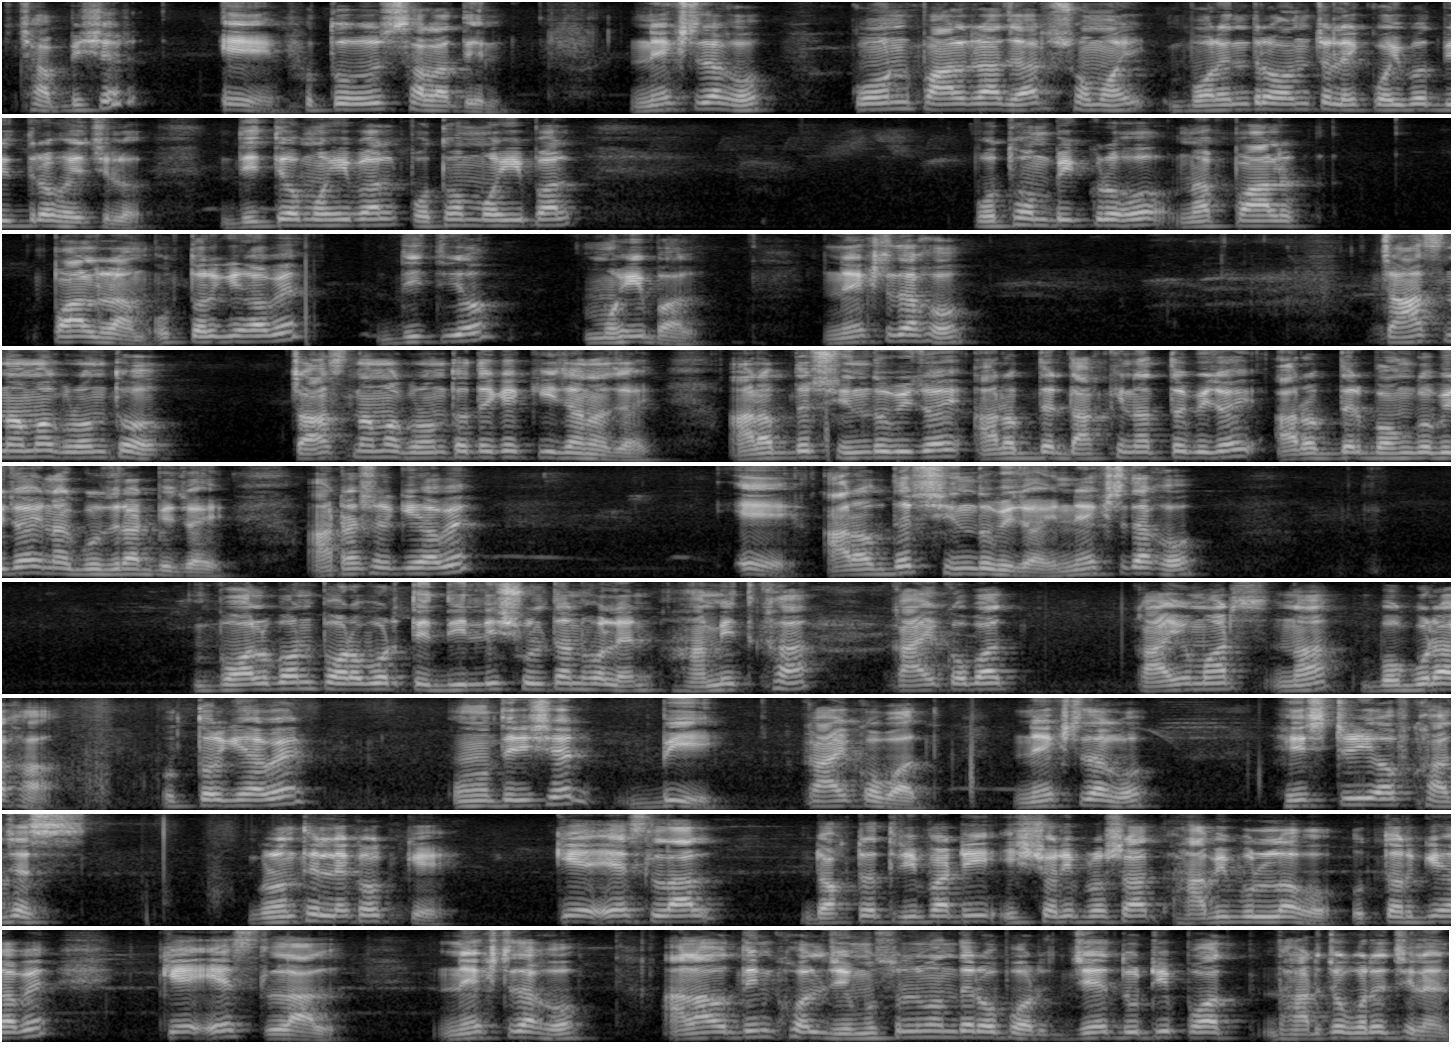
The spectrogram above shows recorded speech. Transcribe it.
ছাব্বিশের এ, ফুতুহুস সালাদিন নেক্সট দেখো, কোন পাল রাজার সময় বরেন্দ্র অঞ্চলে কৈবত বিদ্রোহ হয়েছিল? দ্বিতীয় মহিপাল, প্রথম মহিপাল, প্রথম বিগ্রহ না পাল, পালরাম? উত্তর কী হবে? দ্বিতীয় মহিপাল। নেক্সট দেখো চাষনামা গ্রন্থ চাষনামা গ্রন্থ থেকে কি জানা যায়? আরবদের সিন্ধু বিজয়, আরবদের দাক্ষিণাত্য বিজয়, আরবদের বঙ্গ বিজয় না গুজরাট বিজয়? আঠাশের কী হবে? এ, আরবদের সিন্ধু বিজয়। নেক্সট দেখো। বলবন পরবর্তী দিল্লি সুলতান হলেন হামিদ খা, কায়কোবাদ, কায়ুমার্স না বগুড়া খা? উত্তর কী হবে? উনত্রিশের বি কায়কোবাদ। নেক্সট দেখো। হিস্ট্রি অফ খাজেস গ্রন্থের লেখককে K S Lal, doctor Tripathi, Ishwari Prasad, Habibullah. উত্তর কী হবে? কে এস লাল। নেক্সট দেখো, আলাউদ্দিন খলজি, মুসলমানদের ওপর যে দুটি পথ ধার্য করেছিলেন,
